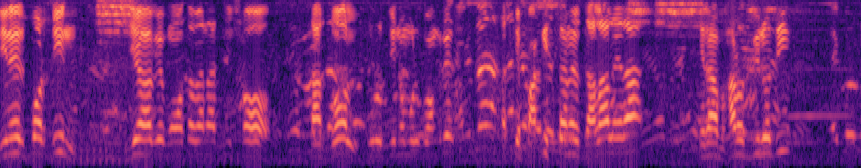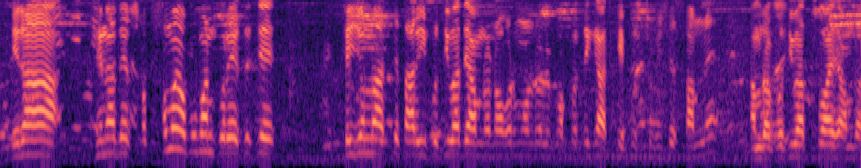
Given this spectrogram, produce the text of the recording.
দিনের পর দিন। যেভাবে মমতা ব্যানার্জি সহ তার দল, পুরো তৃণমূল কংগ্রেস, আজকে পাকিস্তানের দালাল এরা এরা ভারত বিরোধী, এরা সেনাদের সবসময় অপমান করে এসেছে। সেই জন্য আজকে তারই প্রতিবাদে আমরা নগর মণ্ডলের পক্ষ থেকে আজকে পোস্ট অফিসের সামনে আমরা প্রতিবাদ সভায় আমরা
